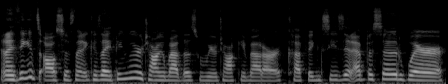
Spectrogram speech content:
And I think it's also funny because I think we were talking about this when we were talking about our cuffing season episode where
